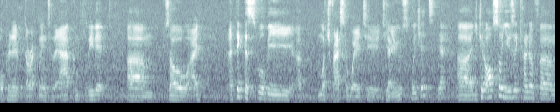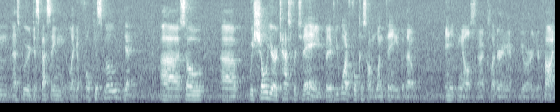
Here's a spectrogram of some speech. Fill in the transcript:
open it directly into the app, complete it. Um, so I, I think this will be a much faster way to, to Yeah. use widgets. Yeah, Uh, you could also use it kind of um, as we were discussing, like a focus mode. yeah, Uh, so uh, we show your task for today, but if you want to focus on one thing without anything else uh, cluttering your, your thought,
